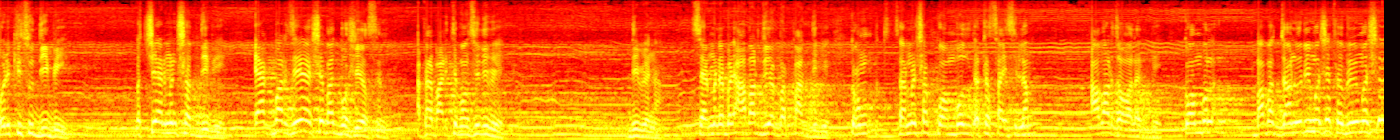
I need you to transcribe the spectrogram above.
ওর কিছু দিবে। বা চেয়ারম্যান সাহেব দিবে। একবার যে এসে বাদ বসে আছেন, আপনার বাড়িতে পৌঁছে দিবে? দিবে না। চেয়ারম্যানের বাড়ি আবার দুই একবার পাক দিবে। কম চেয়ারম্যান সাহেব কম্বল একটা চাইছিলাম। আবার যাওয়া লাগবে। কম্বল বাবা জানুয়ারি মাসে, ফেব্রুয়ারি মাসে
